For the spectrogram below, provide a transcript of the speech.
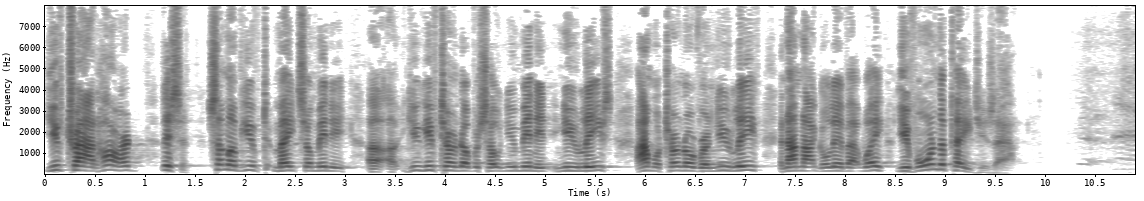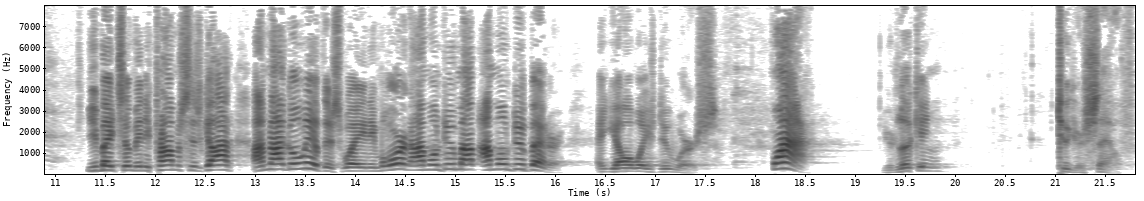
You've tried hard. Listen, some of you have made so many, uh, uh you, have turned over so new, many new leaves. I'm going to turn over a new leaf, and I'm not going to live that way. You've worn the pages out. You've made so many promises, God, I'm not going to live this way anymore, and I'm going to do my, I'm going to do better. And you always do worse. Why? You're looking to yourself.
